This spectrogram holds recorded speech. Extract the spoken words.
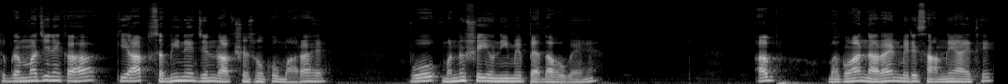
तो ब्रह्मा जी ने कहा कि आप सभी ने जिन राक्षसों को मारा है, वो मनुष्य योनि में पैदा हो गए हैं। अब भगवान नारायण मेरे सामने आए थे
